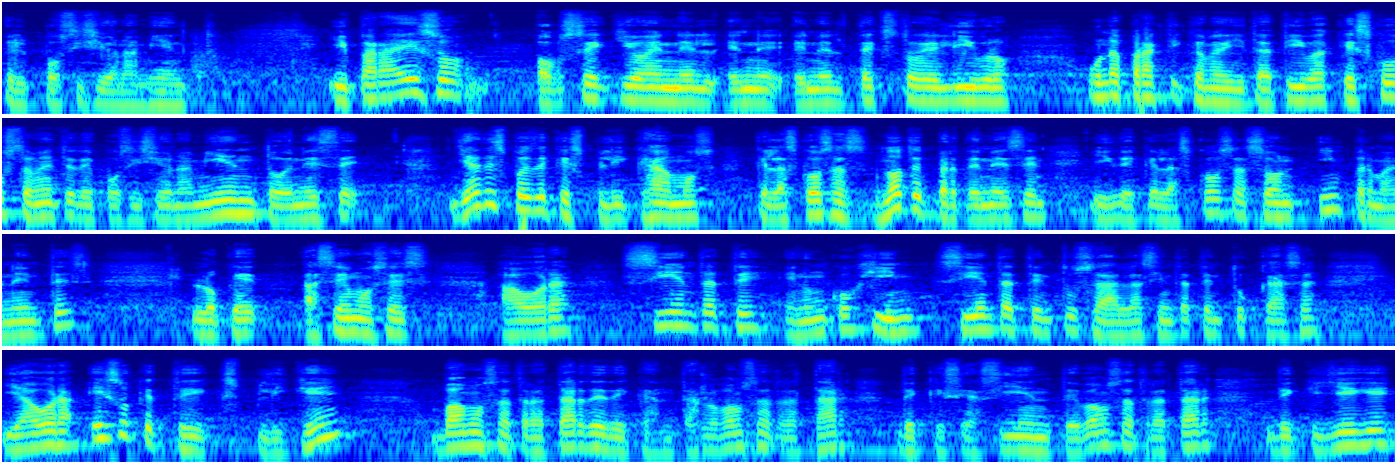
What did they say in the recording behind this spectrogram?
el posicionamiento. Y para eso obsequio en el, en el- en el texto del libro una práctica meditativa que es justamente de posicionamiento en ese, ya después de que explicamos que las cosas no te pertenecen y de que las cosas son impermanentes, lo que hacemos es ahora siéntate en un cojín, siéntate en tu sala, siéntate en tu casa y ahora eso que te expliqué, vamos a tratar de decantarlo, vamos a tratar de que se asiente, vamos a tratar de que llegue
